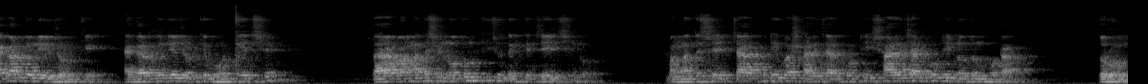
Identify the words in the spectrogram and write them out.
এগারো দলীয় জোটকে। এগারো দলীয় জোটকে ভোট দিয়েছে। তারা বাংলাদেশে নতুন কিছু দেখতে চেয়েছিল। বাংলাদেশে চার কোটি বা সাড়ে চার কোটি, সাড়ে চার কোটি নতুন ভোটার, তরুণ।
